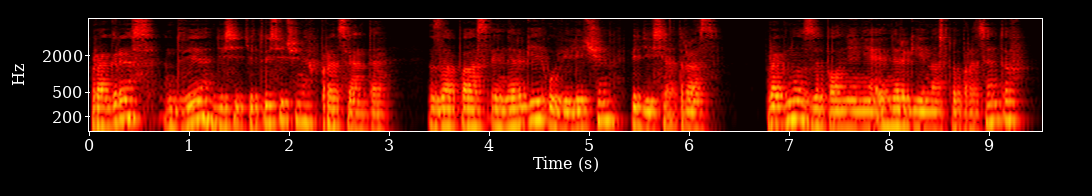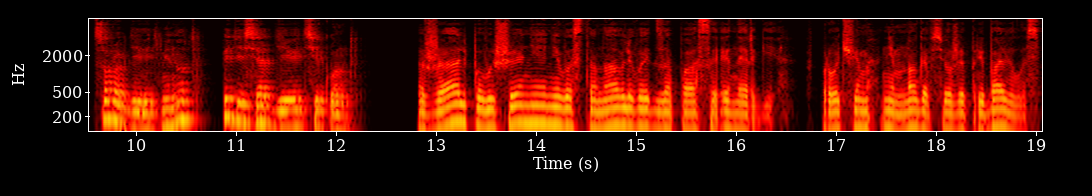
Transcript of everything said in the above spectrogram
Прогресс 2 десятитысячных процента. Запас энергии увеличен в 50 раз. Прогноз заполнения энергии на 100% 49 минут 59 секунд. Жаль, повышение не восстанавливает запасы энергии. Впрочем, немного все же прибавилось,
